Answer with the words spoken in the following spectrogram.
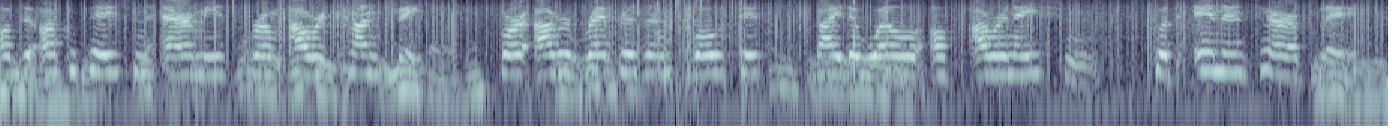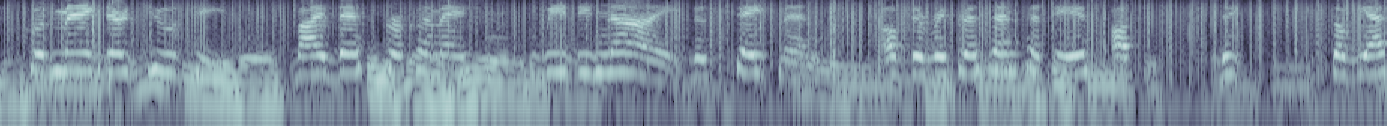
of the occupation armies from our country, for our representatives voted by the will of our nation could ininterruptly could make their duty by this proclamation. We deny the statement of the representative of the Soviet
